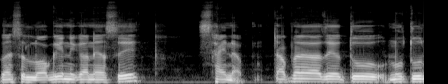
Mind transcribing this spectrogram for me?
আছে লগ ইন এখানে আছে সাইন আপ আপনারা যেহেতু নতুন,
